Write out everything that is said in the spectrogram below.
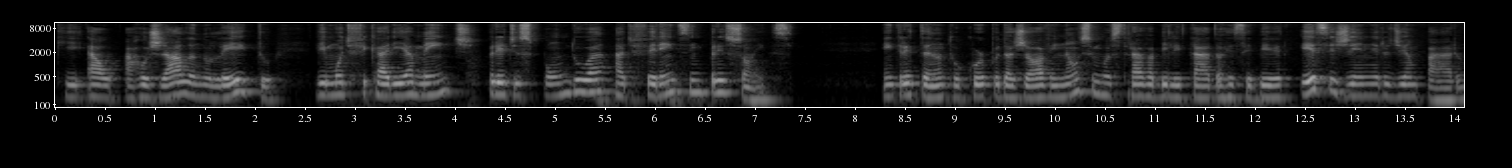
que, ao arrojá-la no leito, lhe modificaria a mente, predispondo-a a diferentes impressões. Entretanto, o corpo da jovem não se mostrava habilitado a receber esse gênero de amparo.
